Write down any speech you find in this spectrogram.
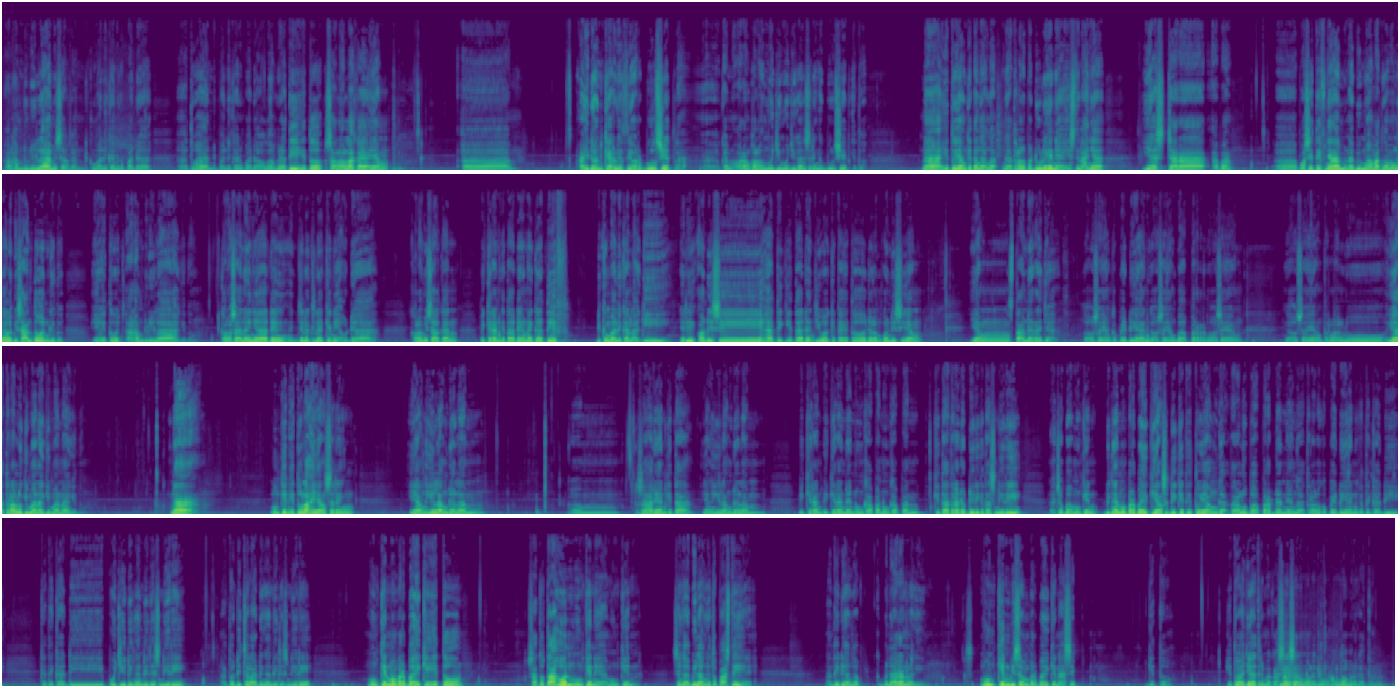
Alhamdulillah misalkan dikembalikan kepada uh, Tuhan dibandingkan kepada Allah berarti itu seolah-olah kayak yang uh, I don't care with your bullshit lah kan orang kalau muji-muji kan sering ngebullshit gitu. Nah itu yang kita nggak nggak terlalu peduliin ya. Istilahnya ya secara apa uh, positifnya Nabi Muhammad ngomongnya lebih santun gitu. Ya itu alhamdulillah gitu. Kalau seandainya ada yang jelek-jelekin ya udah. Kalau misalkan pikiran kita ada yang negatif dikembalikan lagi. Jadi kondisi hati kita dan jiwa kita itu dalam kondisi yang yang standar aja, nggak usah yang kepedean nggak usah yang baper nggak usah yang nggak usah yang terlalu ya terlalu gimana gimana gitu. Nah mungkin itulah yang sering yang hilang dalam um, keseharian kita yang hilang dalam pikiran-pikiran dan ungkapan-ungkapan kita terhadap diri kita sendiri. Nah coba mungkin dengan memperbaiki yang sedikit itu yang nggak terlalu baper dan yang nggak terlalu kepedean ketika di ketika dipuji dengan diri sendiri atau dicela dengan diri sendiri, mungkin memperbaiki itu satu tahun mungkin ya mungkin. Saya nggak bilang itu pasti. Nanti dianggap kebenaran lagi. Mungkin bisa memperbaiki nasib gitu. Itu aja terima kasih. Assalamualaikum warahmatullahi wabarakatuh.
